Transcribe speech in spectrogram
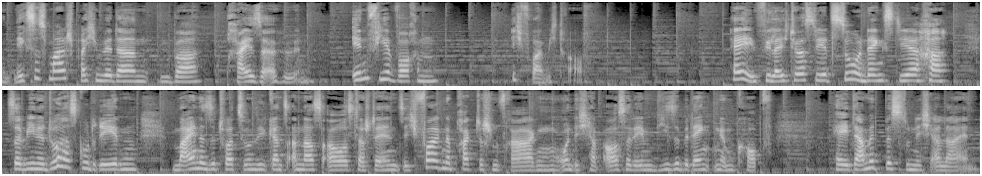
Und nächstes Mal sprechen wir dann über Preise erhöhen. In vier Wochen. Ich freue mich drauf. Hey, vielleicht hörst du jetzt zu und denkst dir, ha, Sabine, du hast gut reden. Meine Situation sieht ganz anders aus. Da stellen sich folgende praktischen Fragen und ich habe außerdem diese Bedenken im Kopf. Hey, damit bist du nicht allein.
